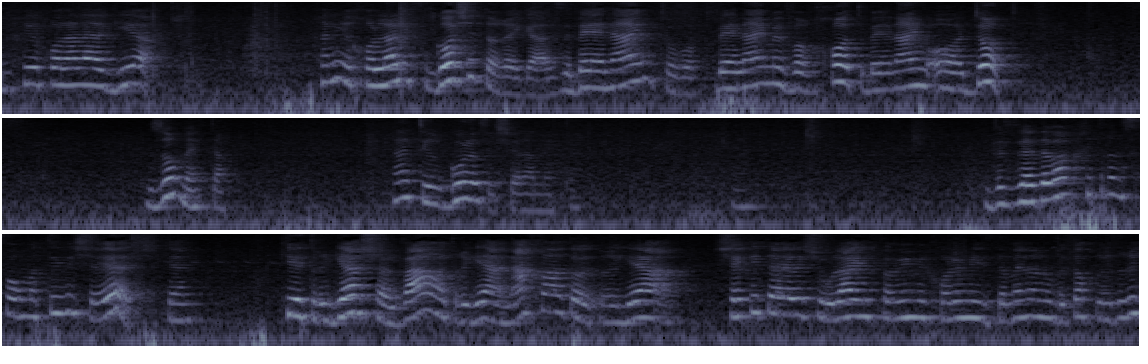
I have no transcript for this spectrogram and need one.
איך היא יכולה להגיע עכשיו? איך אני יכולה לפגוש את הרגע הזה בעיניים טובות, בעיניים מברכות, בעיניים אוהדות? זו מתה. זה התרגול הזה של המתה. כן. וזה הדבר הכי טרנספורמטיבי שיש, כן? כי את רגעי השלווה, או את רגעי הנחת, או את רגעי השקט האלה, שאולי לפעמים יכולים להזדמן לנו בתוך ריטריט,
